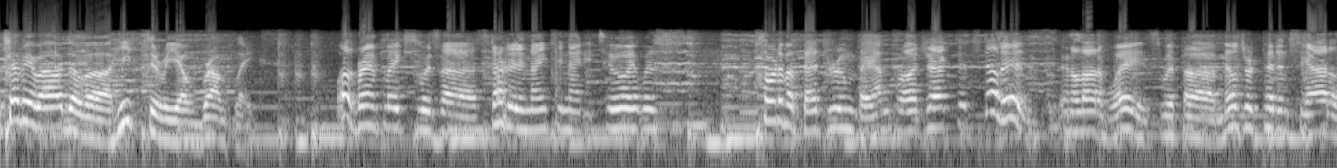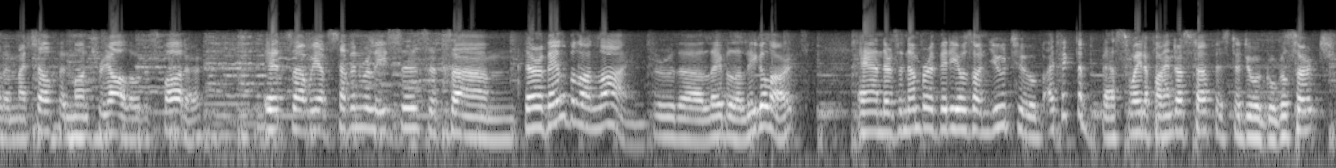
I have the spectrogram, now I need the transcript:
tell me about the uh, history of Bran Flakes. Well, Bran Flakes was uh, started in 1992. It was sort of a bedroom band project. It still is in a lot of ways with uh, Mildred Pitt in Seattle and myself in Montreal, Otis Fodder. It's uh, we have seven releases. It's um, they're available online through the label Illegal Art, and there's a number of videos on YouTube. I think the best way to find our stuff is to do a Google search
